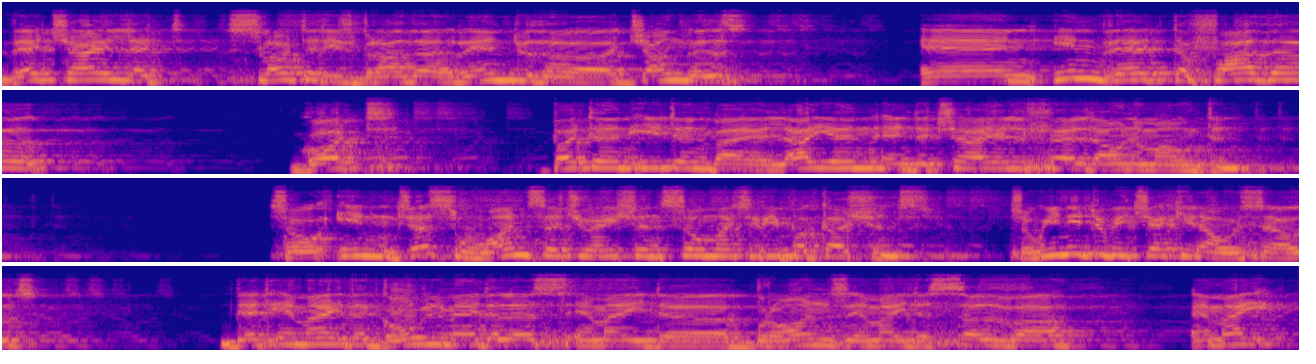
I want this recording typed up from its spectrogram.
That child that slaughtered his brother ran to the jungles and in that the father got button eaten by a lion and the child fell down a mountain. So in just one situation, so much repercussions. So we need to be checking ourselves that am I the gold medalist, am I the bronze, am I the silver, am I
